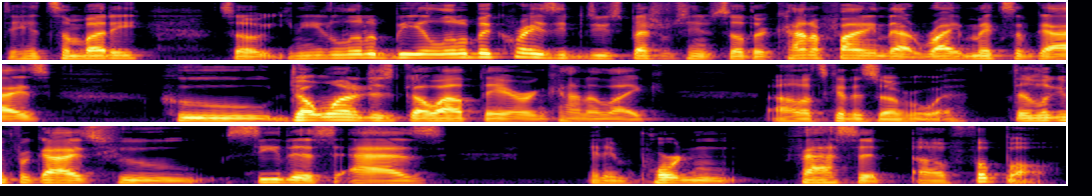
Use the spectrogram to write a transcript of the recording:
to hit somebody so you need a little be a little bit crazy to do special teams. So they're kind of finding that right mix of guys who don't want to just go out there and kind of like uh, let's get this over with. They're looking for guys who see this as an important facet of football.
